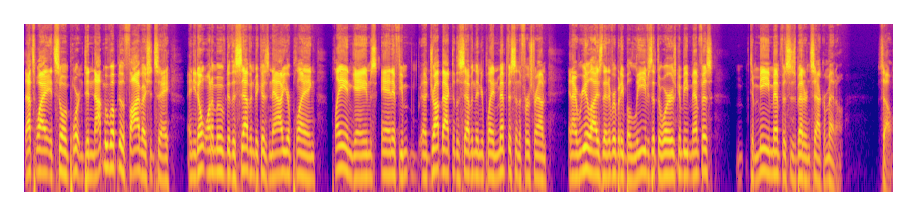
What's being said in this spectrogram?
That's why it's so important to not move up to the five, I should say, and you don't want to move to the seven because now you're playing – play-in games. And if you uh, drop back to the seven, then you're playing Memphis in the first round. And I realize that everybody believes that the Warriors can beat Memphis. To me, Memphis is better than Sacramento. So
